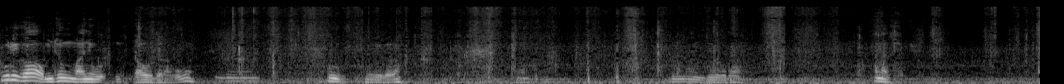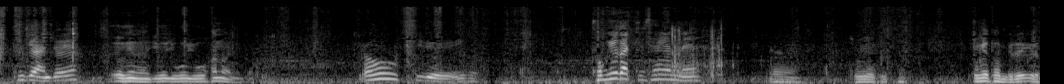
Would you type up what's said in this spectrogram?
뿌리가 엄청 많이 오- 나오더라고. 음. 뿌- 뿌리가. 어. 그러면 이제 여기다 하나씩. 두 개 안 줘요? 여기는 이거 이거 이거 하나니까. 어우, 지려요, 이거. 조개같이 생겼네. 네. 조개 조개 다 이렇게.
